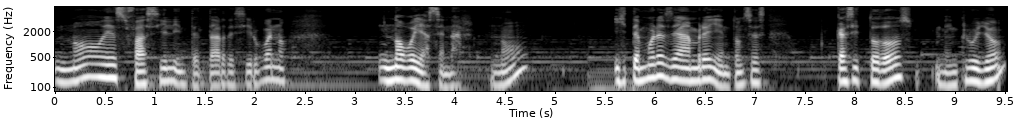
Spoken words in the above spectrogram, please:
No es fácil intentar decir, bueno, no voy a cenar, ¿no? Y te mueres de hambre y entonces casi todos, me incluyo,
